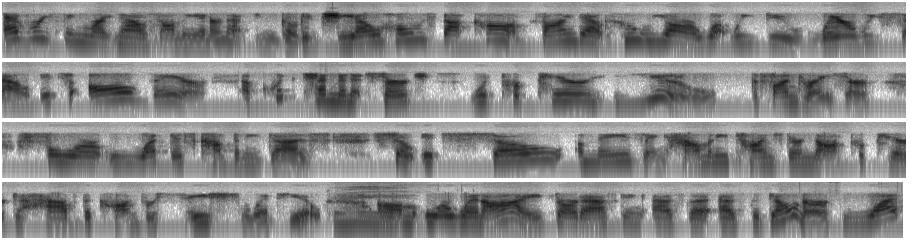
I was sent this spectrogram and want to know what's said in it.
Everything right now is on the internet. You can go to glhomes.com, find out who we are, what we do, where we sell. It's all there. A quick 10 minute search would prepare you, the fundraiser, for what this company does. So it's so amazing how many times they're not prepared to have the conversation with you. Um, or when I start asking as the as the donor, what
